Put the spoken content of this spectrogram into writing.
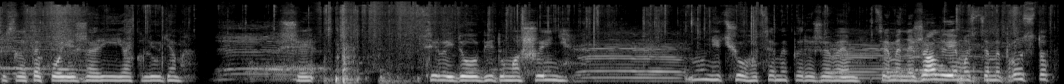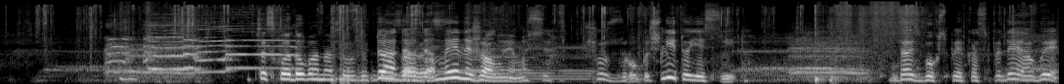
після такої жарі, як людям. Ще цілий до обіду машині. Ну нічого, це ми переживемо. Це ми не жалуємось, це ми просто. Це складова нашого життя. Да, да, зараз. да, ми не жалуємося. Що ж зробиш? Літо є літо. Дасть Бог спека спаде, аби.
